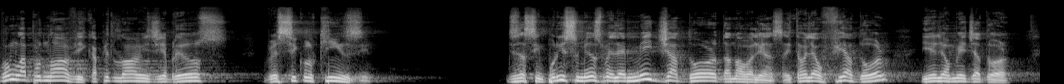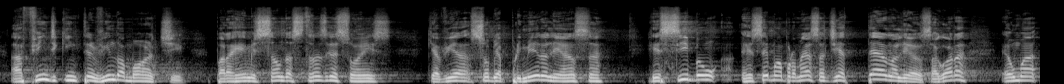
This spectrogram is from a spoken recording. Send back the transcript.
vamos lá para o 9, capítulo 9 de Hebreus, versículo 15. Diz assim: por isso mesmo ele é mediador da nova aliança. Então ele é o fiador e ele é o mediador, a fim de que, intervindo a morte para a remissão das transgressões que havia sob a primeira aliança, recebam, recebam a promessa de eterna aliança. Agora é uma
